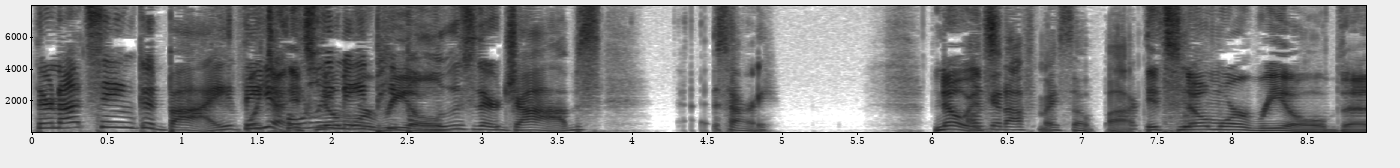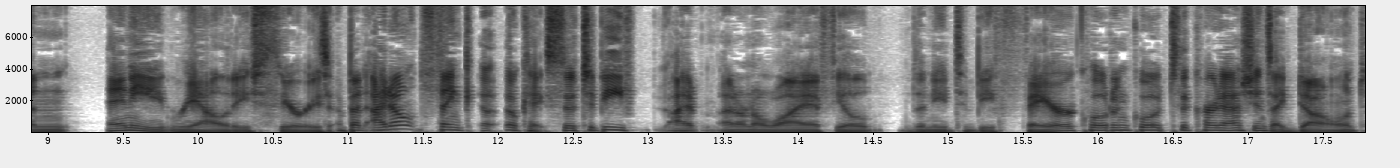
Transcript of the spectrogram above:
They're not saying goodbye. They Well, yeah, totally no made people real. lose their jobs. Sorry, No, I'll it's get off my soapbox. it's no more real than any reality series. But I don't think uh, okay, so to be I I don't know why I feel the need to be fair, quote unquote, to the Kardashians. I don't.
